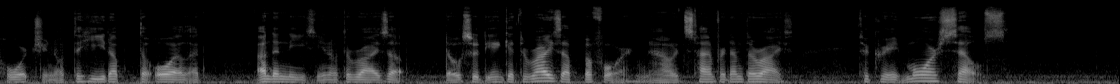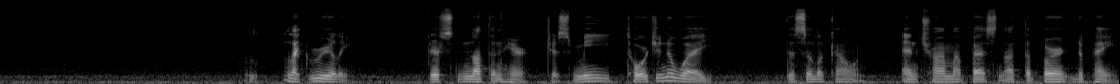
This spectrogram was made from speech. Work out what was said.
torch, you know, to heat up the oil at underneath, you know, to rise up. Those who didn't get to rise up before, now it's time for them to rise to create more cells. L like really. There's nothing here, just me torching away the silicone and trying my best not to burn the paint.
